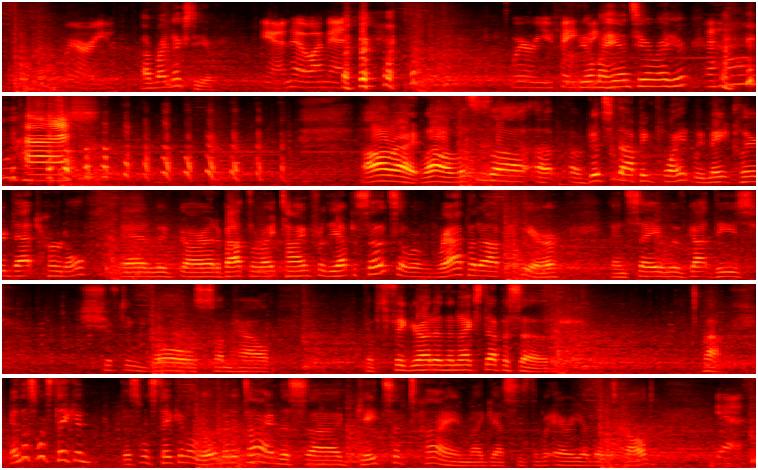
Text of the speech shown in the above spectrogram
Where are you? I'm right next to you. Yeah, no, I meant where are you facing? Feel my hands here, right here? Oh, hush. All right. Well, this is a, a, a good stopping point. We made cleared that hurdle, and we are at about the right time for the episode. So we'll wrap it up here, and say we've got these shifting walls somehow to figure out in the next episode. Wow. And this one's taken. This one's taken a little bit of time. This uh, Gates of Time, I guess, is the area that it's called. yes.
